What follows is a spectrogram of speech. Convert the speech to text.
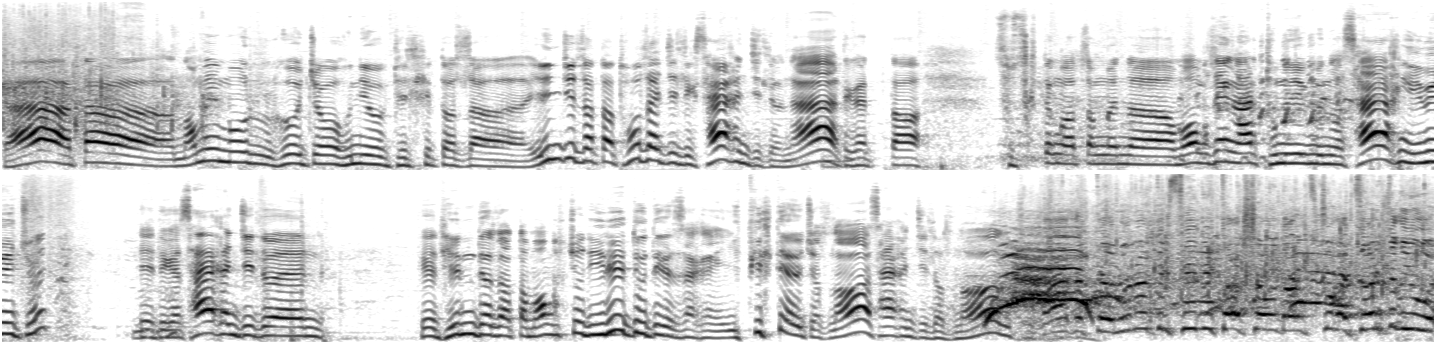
За одоо номын мөр хөөж байгаа хүний хувьд хэлэхэд бол энэ жил одоо туулай жилиг сайхан жил байна. Тэгээд одоо сүсгтэн олон энэ Монголын ард түмнийг минь сайхан ивэж байна. Тэгээ тэгээ сайхан жил байна. Тэгээд тэрэнд бол одоо монголчууд ирээдүйдээ сайхан ихтгэлтэй байж болно. Сайхан жил болно гэж. Таагатай өнөөдөр CB Talk Show-нд оролцож байгаа зорилго юу вэ?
